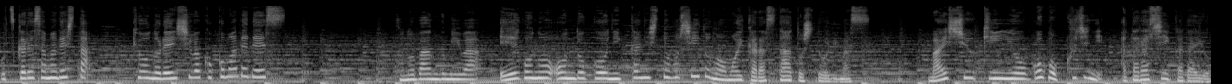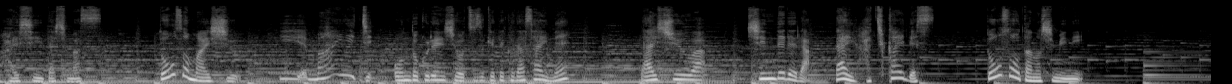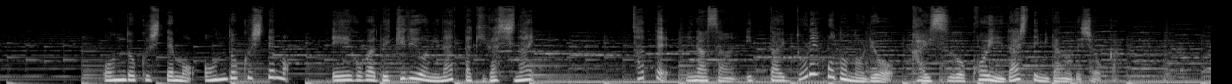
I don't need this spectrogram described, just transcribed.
お疲れ様でした今日の練習はここまでですこの番組は英語の音読を日課にしてほしいとの思いからスタートしております毎週金曜午後9時に新しい課題を配信いたしますどうぞ毎週。いいえ毎日音読練習を続けてくださいね。来週はシンデレラ第8回です。どうぞお楽しみに。音読しても音読しても英語ができるようになった気がしない。さて皆さん一体どれほどの量回数を声に出してみたのでしょうか。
